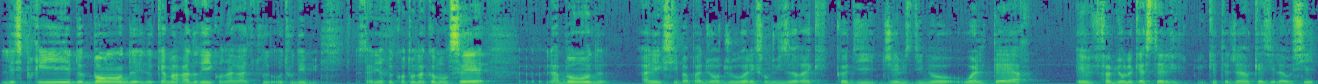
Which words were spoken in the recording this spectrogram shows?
l'esprit de bande et de camaraderie qu'on avait au tout début. C'est-à-dire que quand on a commencé, euh, la bande, Alexis Papa Giorgio, Alexandre Vizorek, Cody, James Dino, Walter et Fabien Lecastel, qui était déjà quasi là aussi,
